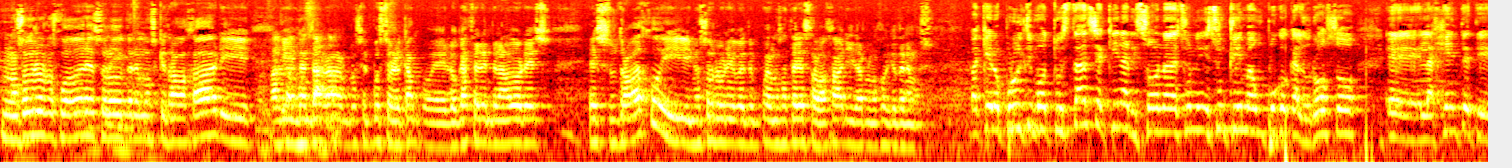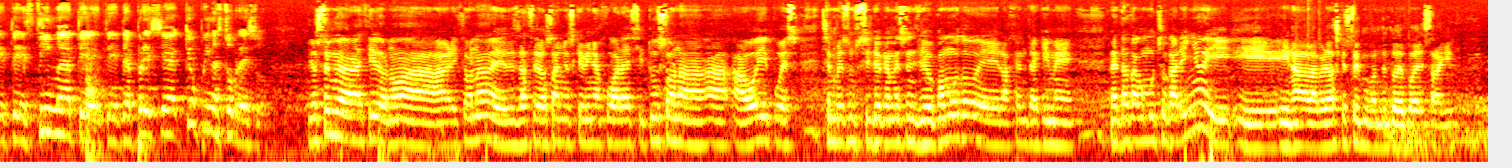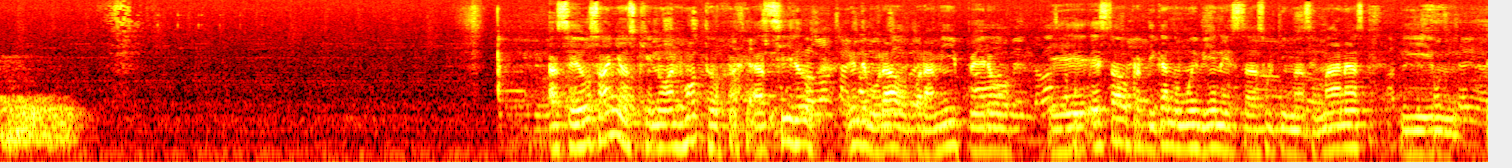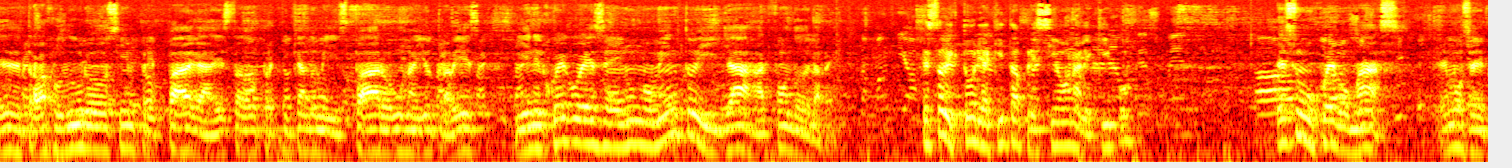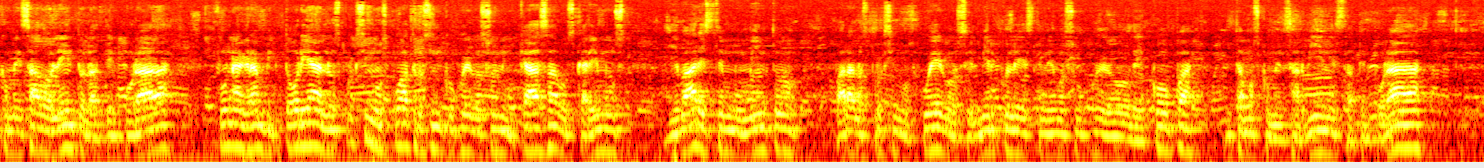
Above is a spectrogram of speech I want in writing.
Nosotros los jugadores solo tenemos que trabajar y, y intentar ganarnos el puesto en el campo. Eh, lo que hace el entrenador es, es su trabajo y nosotros lo único que podemos hacer es trabajar y dar lo mejor que tenemos. Vaquero, por último, tu estancia aquí en Arizona es un, es un clima un poco caluroso, eh, la gente te, te estima, te, te, te, aprecia. ¿Qué opinas sobre eso? Yo estoy muy agradecido ¿no? a Arizona, eh, desde hace dos años que vine a jugar a ese Tucson a, a, a, hoy, pues siempre es un sitio que me he sentido cómodo, eh, la gente aquí me, me, trata con mucho cariño y, y, y nada, la verdad es que estoy muy contento de poder estar aquí. Hace dos años que no anoto, ha sido bien demorado para mí, pero eh, he estado practicando muy bien estas últimas semanas y el trabajo duro siempre paga, he estado practicando mi disparo una y otra vez y en el juego es en un momento y ya al fondo de la red. Esta victoria quita presión al equipo, es un juego más, hemos eh, comenzado lento la temporada fue una gran victoria. Los próximos 4 o 5 juegos son en casa. Buscaremos llevar este momento para los próximos juegos. El miércoles tenemos un juego de copa. Intentamos comenzar bien esta temporada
